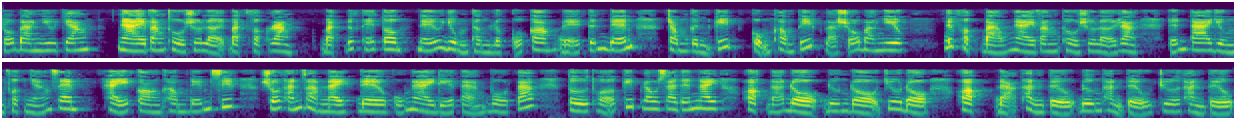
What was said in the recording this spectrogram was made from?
số bao nhiêu chăng? Ngài Văn Thù Sư Lợi bạch Phật rằng, Bạch Đức Thế Tôn, nếu dùng thần lực của con để tính đếm trong nghìn kiếp cũng không biết là số bao nhiêu. Đức Phật bảo Ngài Văn Thù Sư Lợi rằng, đến ta dùng Phật nhãn xem, hãy còn không đếm xiết, số thánh phàm này đều của Ngài Địa Tạng Bồ Tát từ thuở kiếp lâu xa đến nay, hoặc đã độ, đương độ, chưa độ, hoặc đã thành tựu, đương thành tựu, chưa thành tựu.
